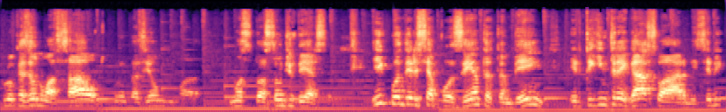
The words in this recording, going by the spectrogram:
por ocasião de um assalto, por ocasião de uma, uma situação diversa. E quando ele se aposenta também, ele tem que entregar a sua arma. E se ele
